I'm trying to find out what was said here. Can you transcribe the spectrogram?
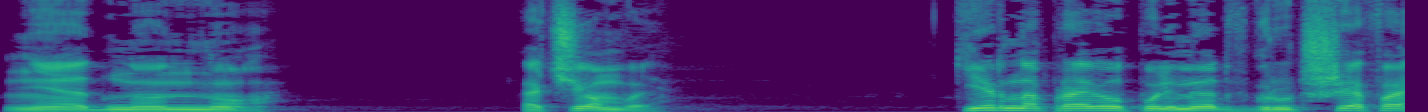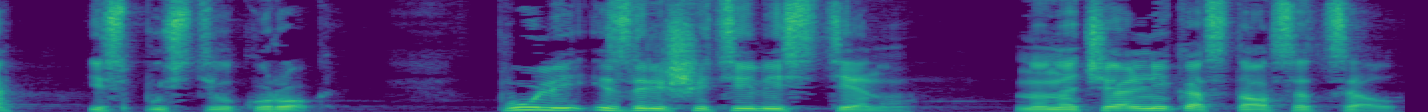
«Не одно «но». «О чем вы?» Кир направил пулемет в грудь шефа и спустил курок. Пули изрешетили стену, но начальник остался цел.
